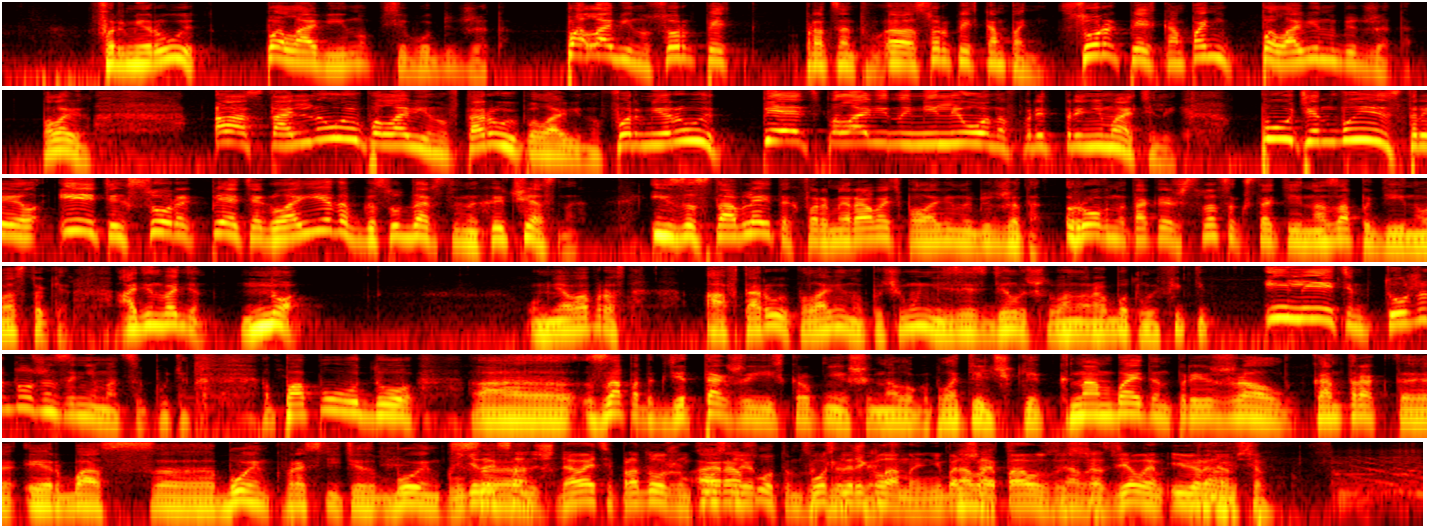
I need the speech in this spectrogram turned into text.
формируют половину всего бюджета. Половину, 45 процентов, 45 э, компаний. 45 компаний, половину бюджета. Половину. А остальную половину, вторую половину, формирует 5,5 миллионов предпринимателей. Путин выстроил этих 45 аглоедов государственных и частных и заставляет их формировать половину бюджета. Ровно такая же ситуация, кстати, и на Западе, и на Востоке. Один в один. Но у меня вопрос. А вторую половину почему нельзя сделать, чтобы она работала эффективно? Или этим тоже должен заниматься Путин? По поводу э, Запада, где также есть крупнейшие налогоплательщики, к нам Байден приезжал, контракт э, Airbus, э, Boeing, простите, Boeing Никита с Александрович, давайте продолжим после, после рекламы. Небольшая давайте, пауза давайте. сейчас сделаем и вернемся. Давайте.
